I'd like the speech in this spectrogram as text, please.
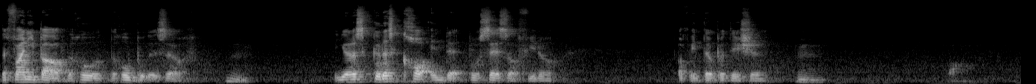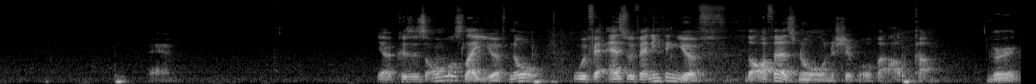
the funny part of the whole the whole book itself. Hmm. You're just you're just caught in that process of you know of interpretation. Hmm. Yeah, because it's almost like you have no with as with anything, you have the author has no ownership over outcome. Correct.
